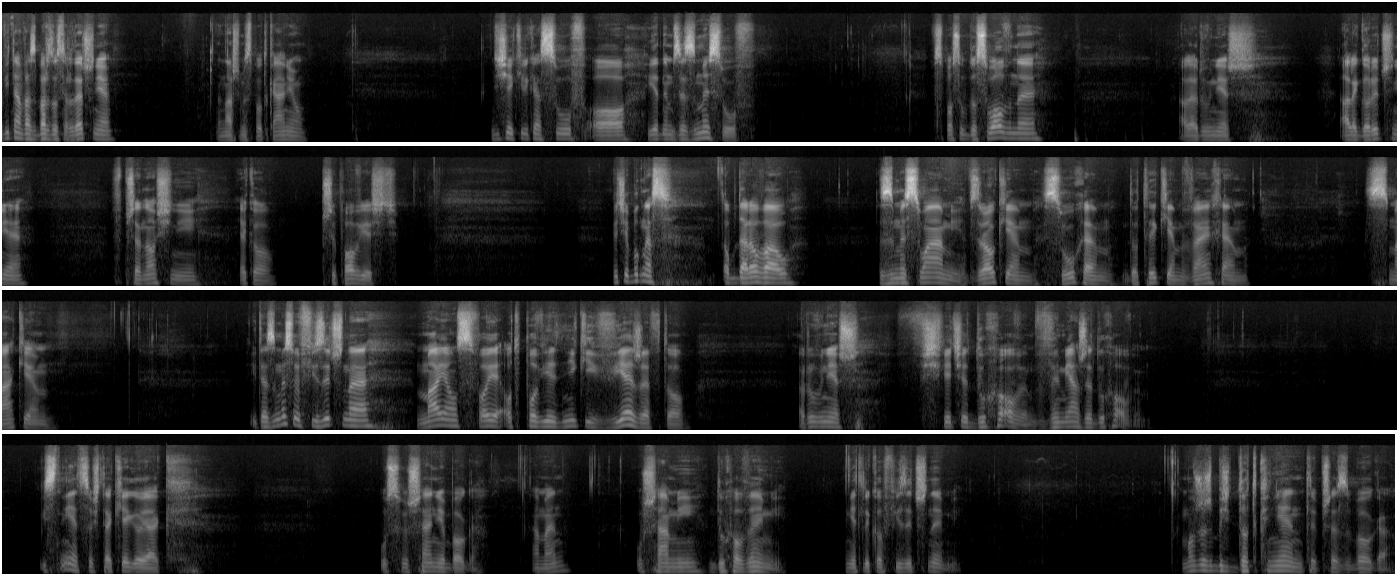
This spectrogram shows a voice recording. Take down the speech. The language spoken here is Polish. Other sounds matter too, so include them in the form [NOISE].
Witam Was bardzo serdecznie na naszym spotkaniu. Dzisiaj kilka słów o jednym ze zmysłów. W sposób dosłowny, ale również alegorycznie, w przenośni, jako przypowieść. Wiecie, Bóg nas obdarował zmysłami, wzrokiem, słuchem, dotykiem, węchem, smakiem. I te zmysły fizyczne mają swoje odpowiedniki w wierze w to, również w świecie duchowym, w wymiarze duchowym. Istnieje coś takiego jak usłyszenie Boga. Amen. Uszami duchowymi, nie tylko fizycznymi. Możesz być dotknięty przez Boga.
